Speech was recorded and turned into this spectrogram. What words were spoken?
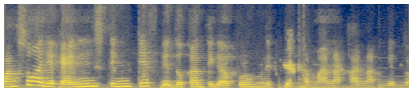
langsung aja kayak instinktif gitu kan 30 menit bersama anak-anak gitu.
